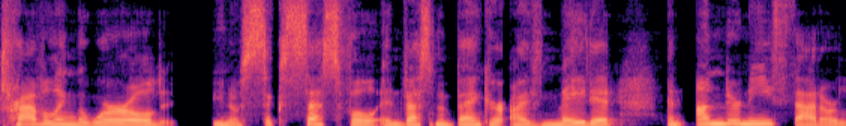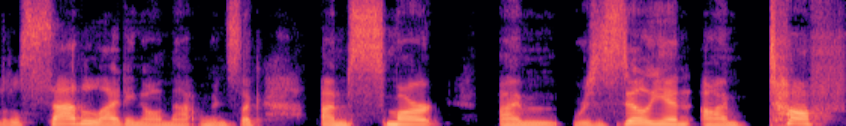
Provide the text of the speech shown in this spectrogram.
traveling the world, you know, successful investment banker. I've made it. And underneath that, or a little satelliting on that one's like, I'm smart, I'm resilient. I'm tough.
